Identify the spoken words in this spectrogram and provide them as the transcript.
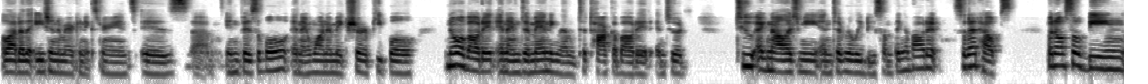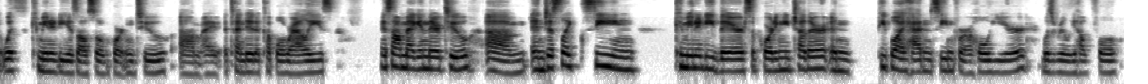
a lot of the Asian American experience is um, invisible, and I want to make sure people know about it, and I'm demanding them to talk about it and to to acknowledge me and to really do something about it. So that helps but also being with community is also important too. Um, I attended a couple rallies. I saw Megan there too. Um, and just like seeing community there supporting each other and people I hadn't seen for a whole year was really helpful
